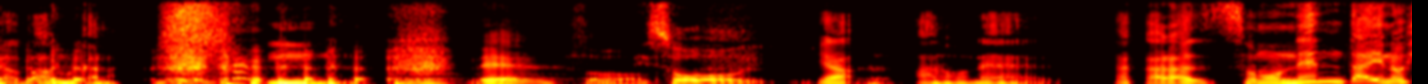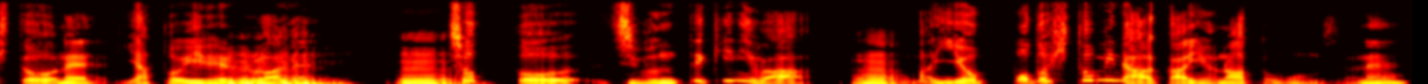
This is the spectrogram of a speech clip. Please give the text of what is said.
ラバームかな。うん。ね。そそう。いや、あのね、だから、その年代の人をね、雇い入れう。るのはね、うん、うん。ちょっと自分的には、うん。まあ、よっぽど人見なあかんよなと思うんですよね。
